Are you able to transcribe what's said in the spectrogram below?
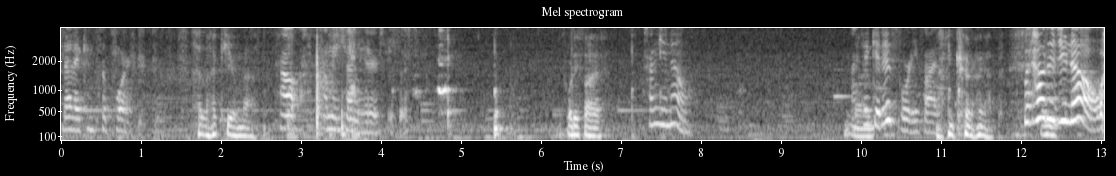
that it can support. I like your math. How how many centimeters is this? 45. How do you know? I think it is 45. I'm growing up. But how did you know?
